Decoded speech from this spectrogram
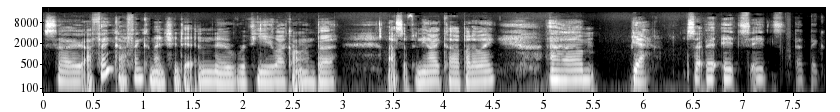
So I think I think I mentioned it in the review. I can't remember. That's up in the iCar, by the way. Um, yeah. So it's it's a big.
